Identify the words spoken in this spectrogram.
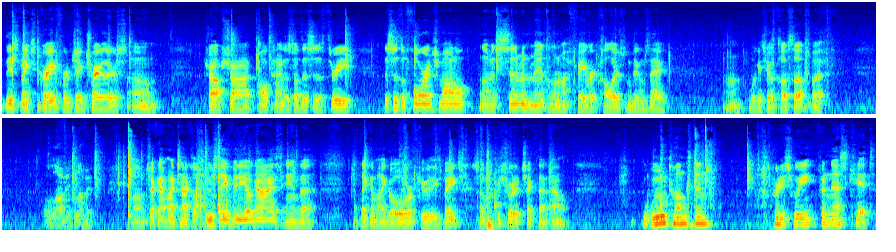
This makes great for jig trailers. Um, drop shot, all kinds of stuff. This is a three, this is the four inch model. Um, it's cinnamon mint, one of my favorite colors from Doomsday. Um, we'll get you a close up, but love it, love it. Um, check out my Tackle Tuesday video, guys, and uh, I think I might go over a few of these baits, so be sure to check that out. Woo Tungsten, it's pretty sweet. Finesse Kit,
